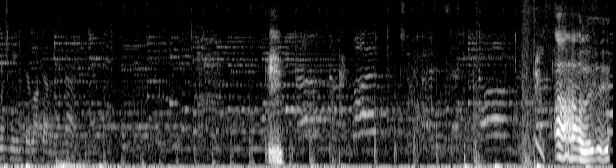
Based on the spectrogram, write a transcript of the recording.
which means they're locked out of their stash. Ah.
